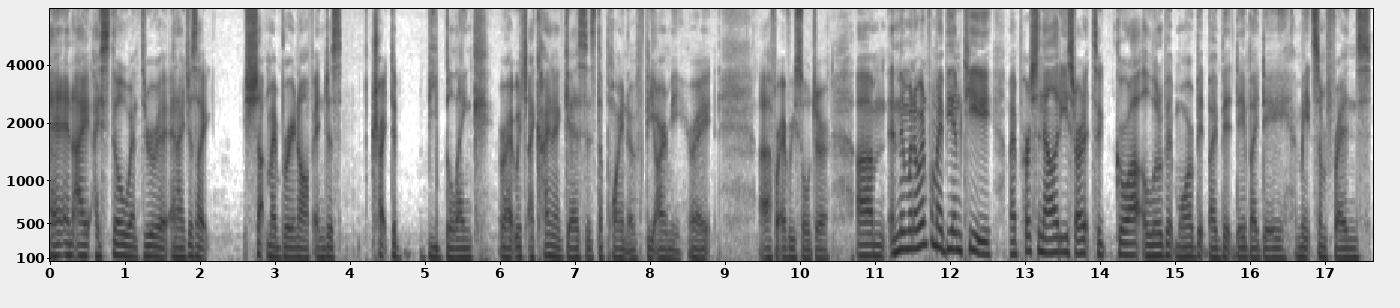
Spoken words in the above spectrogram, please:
and, and I I still went through it, and I just like shut my brain off and just tried to be blank, right? Which I kind of guess is the point of the army, right? Uh, for every soldier. Um, and then when I went for my BMT, my personality started to grow out a little bit more, bit by bit, day by day. I made some friends,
